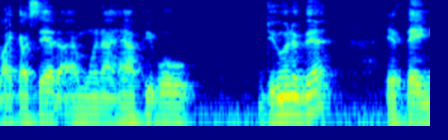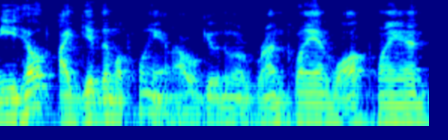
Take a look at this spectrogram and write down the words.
like I said, I, when I have people do an event, if they need help, I give them a plan. I will give them a run plan, walk plan,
